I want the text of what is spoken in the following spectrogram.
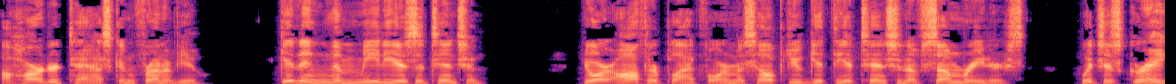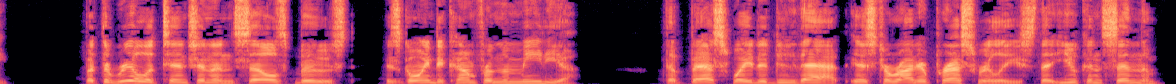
a harder task in front of you getting the media's attention. Your author platform has helped you get the attention of some readers, which is great, but the real attention and sales boost is going to come from the media. The best way to do that is to write a press release that you can send them.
